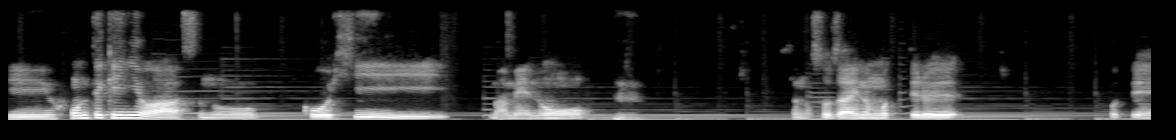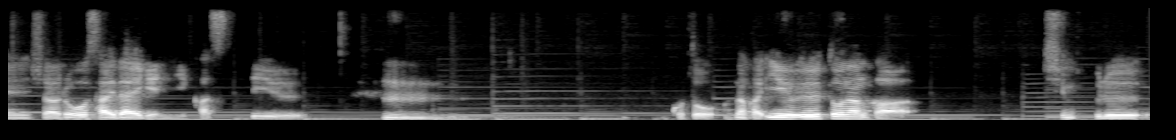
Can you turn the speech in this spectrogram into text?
基本的には、その、コーヒー豆の、うん。その素材の持ってるポテンシャルを最大限に活かすっていううん。こと。なんか言うとなんか、シンプル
